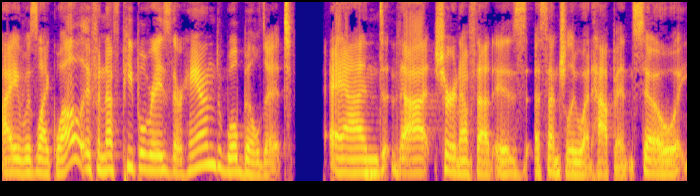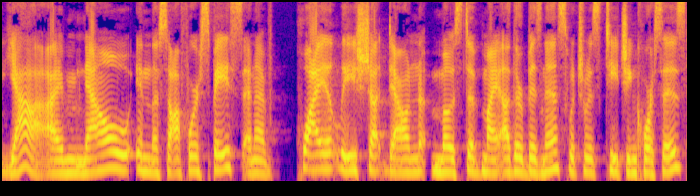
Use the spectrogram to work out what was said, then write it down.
I was like, well, if enough people raise their hand, we'll build it. And that, sure enough, that is essentially what happened. So, yeah, I'm now in the software space and I've quietly shut down most of my other business, which was teaching courses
